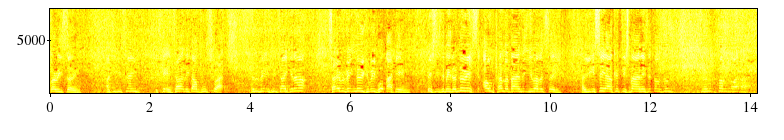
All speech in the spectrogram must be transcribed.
very soon. As you can see, it's getting totally done from scratch. Everything has been taken out, so everything new can be put back in. This is to be the newest old camper van that you ever see. And you can see how good this man is that does them. It's going to look something like that.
